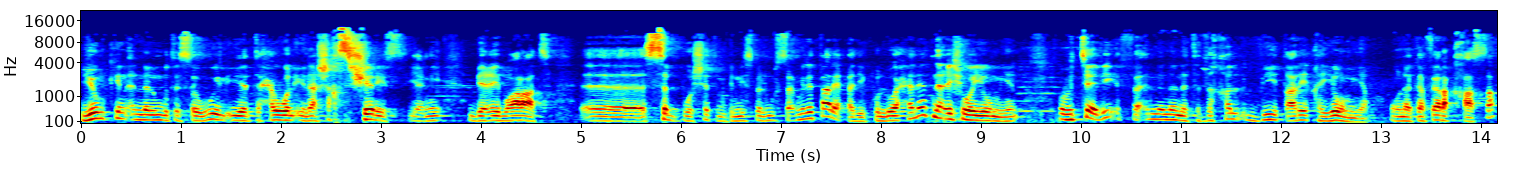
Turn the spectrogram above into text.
يمكن أن المتسول يتحول إلى شخص شرس يعني بعبارات آه، السب والشتم بالنسبة للمستعملين الطريق. هذه كلها حالات نعيشها يوميا. وبالتالي فإننا نتدخل بطريقة يومية. هناك فرق خاصة.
